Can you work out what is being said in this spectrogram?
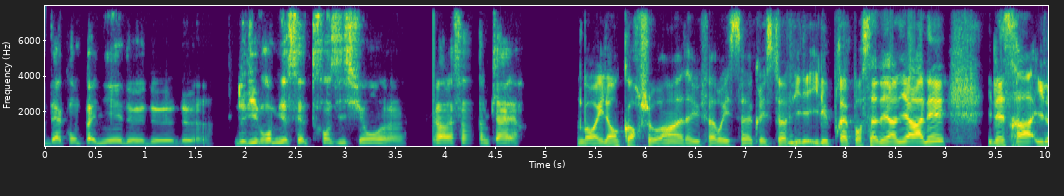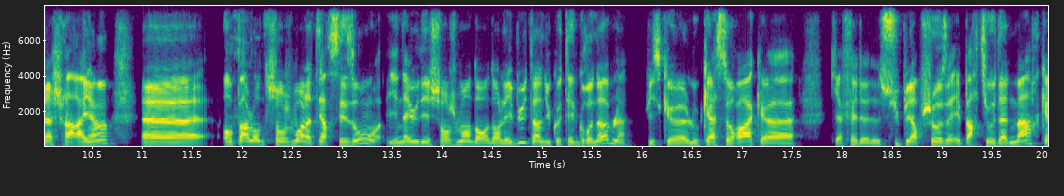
d'accompagner, de, de, de, vivre au mieux cette transition vers la fin de carrière. Bon, il est encore chaud. Hein. T'as vu Fabrice, euh, Christophe, il est, prêt pour sa dernière année. Il laissera, il lâchera rien. Euh, en parlant de changements à l'intersaison, il y en a eu des changements dans, les buts hein, du côté de Grenoble, puisque Lucas Sorak, euh, qui a fait de, superbes choses, est parti au Danemark.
